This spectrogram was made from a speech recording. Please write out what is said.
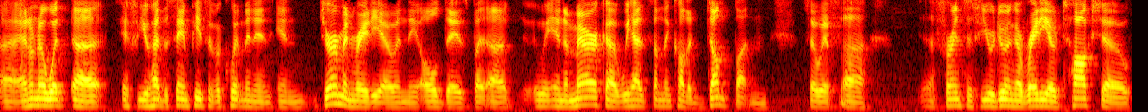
I don't know what uh, if you had the same piece of equipment in, in German radio in the old days, but uh, in America we had something called a dump button. So if uh, for instance, if you were doing a radio talk show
